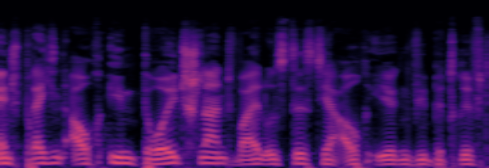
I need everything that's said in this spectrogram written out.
entsprechend auch in Deutschland, weil uns das ja auch irgendwie betrifft,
